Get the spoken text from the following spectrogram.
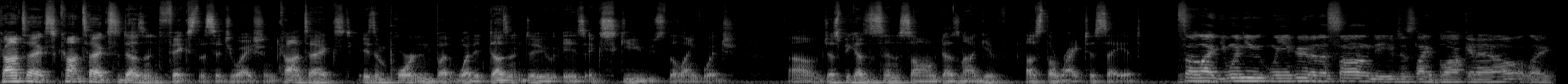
Context context doesn't fix the situation. Context is important, but what it doesn't do is excuse the language. Um, just because it's in a song does not give us the right to say it. so like when you when you hear it in a song, do you just like block it out? Like,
